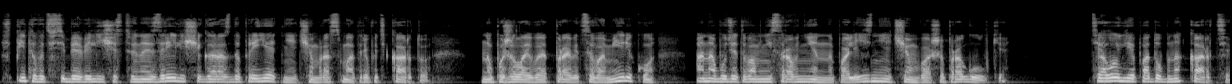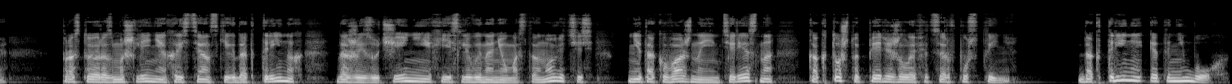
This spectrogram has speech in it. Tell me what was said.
впитывать в себя величественное зрелище гораздо приятнее, чем рассматривать карту. Но пожелай вы отправиться в Америку, она будет вам несравненно полезнее, чем ваши прогулки. Теология подобна карте. Простое размышление о христианских доктринах, даже изучение их, если вы на нем остановитесь, не так важно и интересно, как то, что пережил офицер в пустыне. Доктрины – это не Бог.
